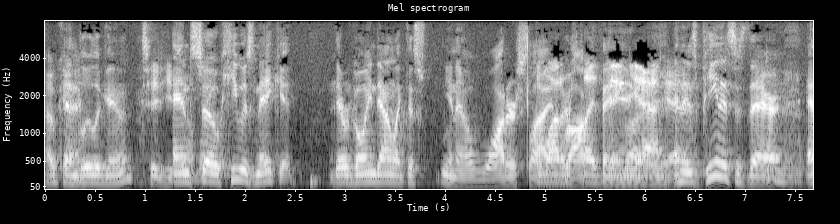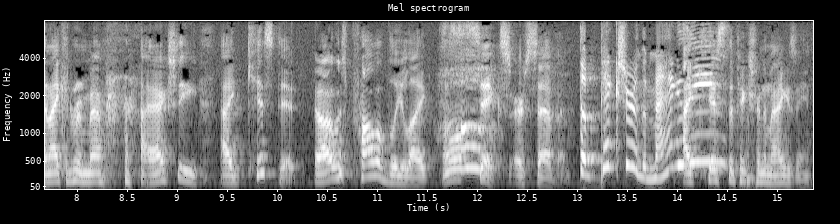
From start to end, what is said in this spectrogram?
Okay. in Blue Lagoon. Titty and double. so he was naked. They were going down like this, you know, water slide water rock slide thing, thing, yeah. Yeah. and his penis is there. And I can remember, I actually I kissed it, and I was probably like six or seven. the picture in the magazine. I kissed the picture in the magazine.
